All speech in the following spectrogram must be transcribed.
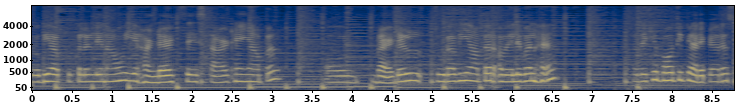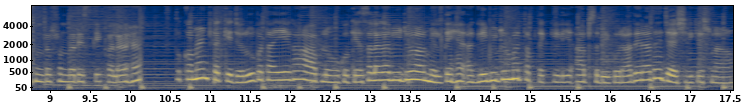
जो भी आपको कलर लेना हो, ये हंड्रेड से स्टार्ट है यहाँ पर। और ब्राइडल चूड़ा भी यहाँ पर अवेलेबल है। तो देखिए, बहुत ही प्यारे प्यारे, सुंदर सुंदर इसके कलर हैं। तो कमेंट करके ज़रूर बताइएगा आप लोगों को कैसा लगा वीडियो और मिलते हैं अगली वीडियो में। तब तक के लिए आप सभी को राधे राधे, जय श्री कृष्णा।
